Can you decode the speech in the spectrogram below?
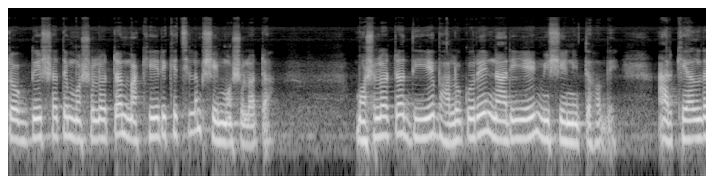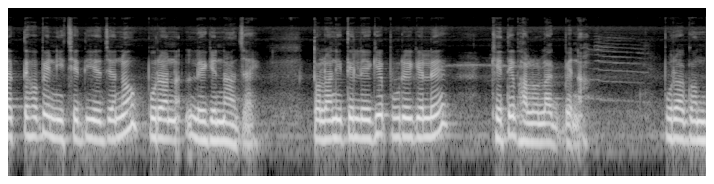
টক দইয়ের সাথে মশলাটা মাখিয়ে রেখেছিলাম সেই মশলাটা। মশলাটা দিয়ে ভালো করে নাড়িয়ে মিশিয়ে নিতে হবে। আর খেয়াল রাখতে হবে নিচে দিয়ে যেন পুরা লেগে না যায়। তলানিতে লেগে পুড়ে গেলে খেতে ভালো লাগবে না। পুরা গন্ধ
